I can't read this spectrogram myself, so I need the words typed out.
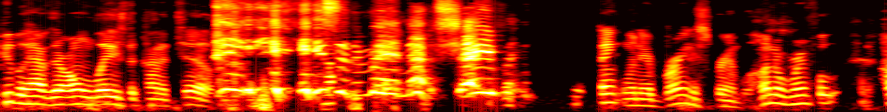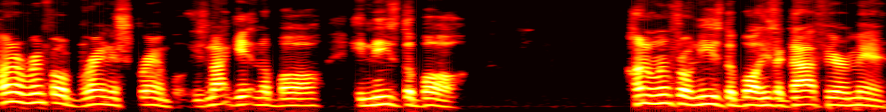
people have their own ways to kind of tell. he said the man not shaving. think when their brain is scrambled. Hunter Renfrow, Hunter Renfrow brain is scrambled. He's not getting the ball. He needs the ball. Hunter Renfrow needs the ball. He's a God-fearing man.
